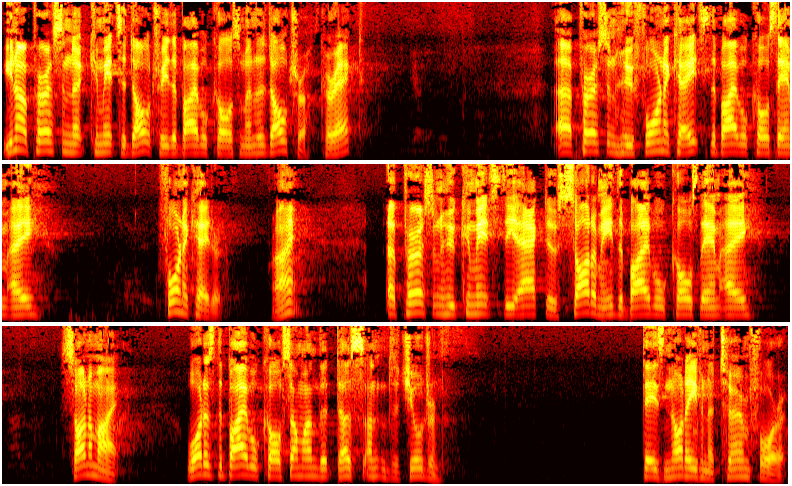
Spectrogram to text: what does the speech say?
You know a person that commits adultery, the Bible calls them an adulterer, correct? A person who fornicates, the Bible calls them a fornicator, right? a person who commits the act of sodomy, the Bible calls them a sodomite. What does the Bible call someone that does something to children? There's not even a term for it.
